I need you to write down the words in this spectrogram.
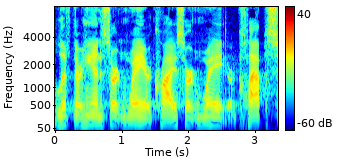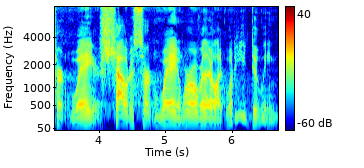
lift their hand a certain way or cry a certain way or clap a certain way or shout a certain way, and we're over there like, what are you doing?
